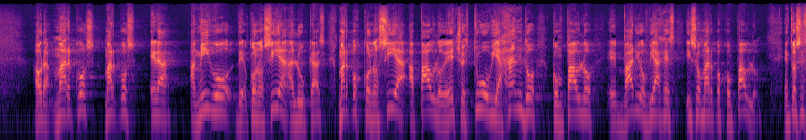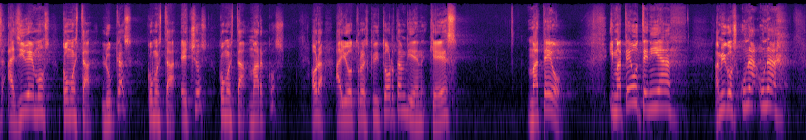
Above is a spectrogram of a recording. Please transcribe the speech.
Ahora, Marcos, Marcos era amigo, de, conocía a Lucas, Marcos conocía a Pablo, de hecho estuvo viajando con Pablo, eh, varios viajes hizo Marcos con Pablo. Entonces allí vemos cómo está Lucas, cómo está Hechos, cómo está Marcos. Ahora, hay otro escritor también que es Mateo. Y Mateo tenía, amigos, una, una,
